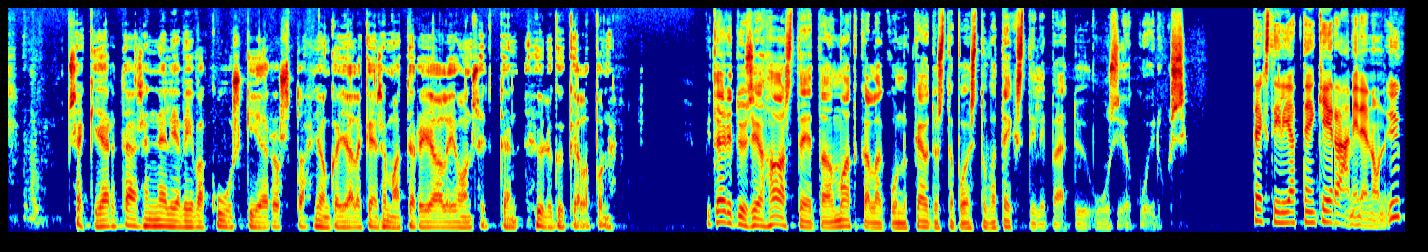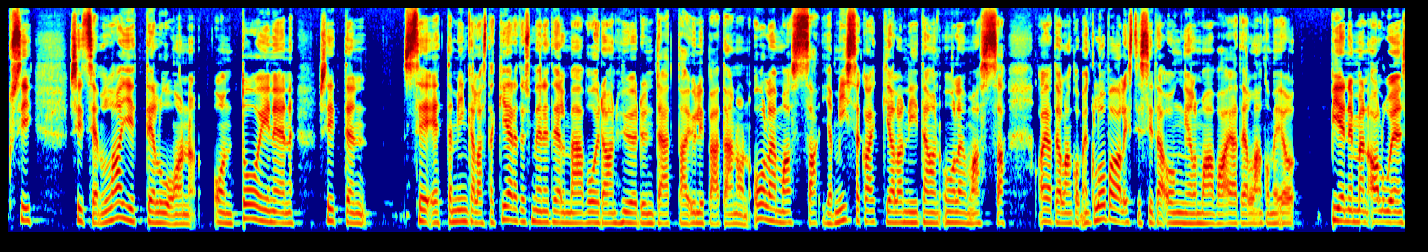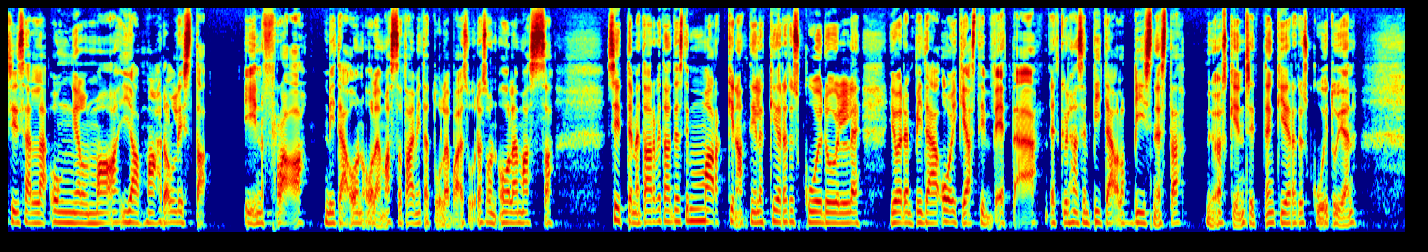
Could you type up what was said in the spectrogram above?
Se kiertää sen 4-6 kierrosta, jonka jälkeen se materiaali on sitten hylkykelpoinen. Mitä erityisiä haasteita on matkalla, kun käytöstä poistuva tekstiili päätyy uusiokuiduksi? Tekstiilijätteen kerääminen on yksi, sitten sen lajittelu on, on toinen, sitten se, että minkälaista kierrätysmenetelmää voidaan hyödyntää tai ylipäätään on olemassa ja missä kaikkialla niitä on olemassa. Ajatellaanko me globaalisti sitä ongelmaa vai ajatellaanko me jo pienemmän alueen sisällä ongelmaa ja mahdollista infraa, mitä on olemassa tai mitä tulevaisuudessa on olemassa. Sitten me tarvitaan tietysti markkinat niille kierrätyskuiduille, joiden pitää oikeasti vetää. Että kyllähän sen pitää olla bisnestä myöskin sitten kierrätyskuitujen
